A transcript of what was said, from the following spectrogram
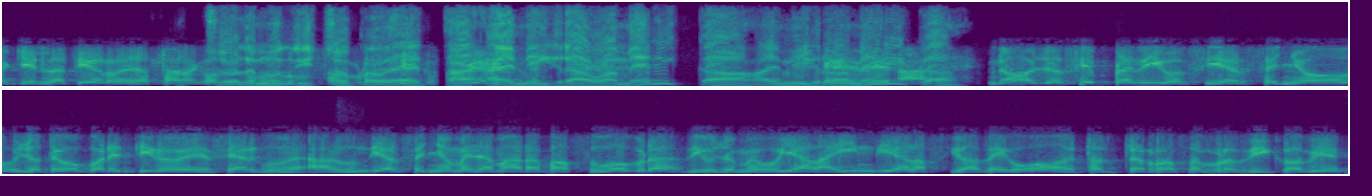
aquí en la tierra, ya estará con Yo le hemos dicho, pues ha, emigrado a América, ha emigrado a América. ah, no, yo siempre digo, si el Señor, yo tengo 49, si algún, algún día el Señor me llamara para su obra, digo, yo me voy a la India, a la ciudad de Goa, donde está enterrado San Francisco Javier,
